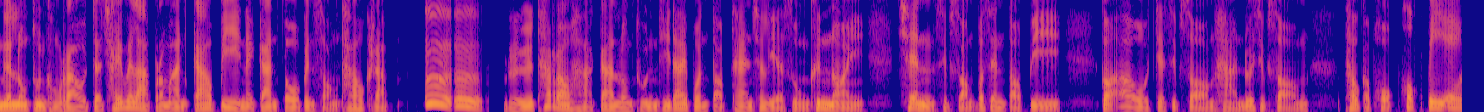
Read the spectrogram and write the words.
เงินลงทุนของเราจะใช้เวลาประมาณ 9 ปีในการโตเป็น 2 เท่าครับ อืมอืมหรือถ้าเราหาการลงทุนที่ได้ผลตอบแทนเฉลี่ยสูงขึ้นหน่อย เช่น 12%ต่อปี ก็เอา 72 หารด้วย 12 เท่ากับ6ปีเอง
